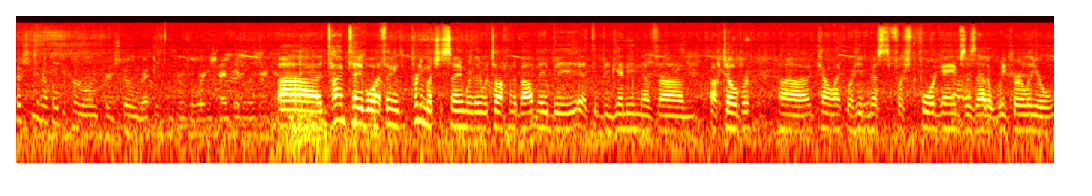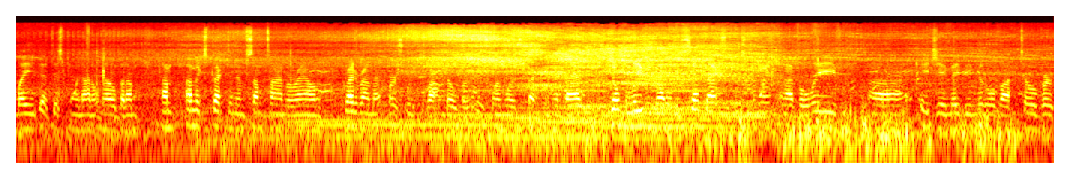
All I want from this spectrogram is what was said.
Questions about things are coming along for Sterling Griffin in terms of where his timetable is right now? Uh, timetable, I think it's pretty much the same where they were talking about maybe at the beginning of um, October. Uh, kind of like where he'd missed the first four games. Is that a week early or late at this point? I don't know, but I'm I'm, I'm expecting him sometime around right around that first week of October is when we're expecting him back. Don't believe we've had any setbacks at this point, and I believe uh, AJ may be middle of October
